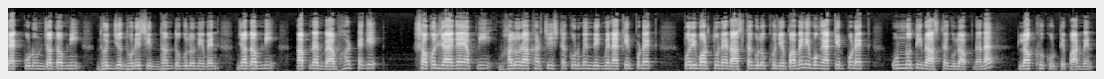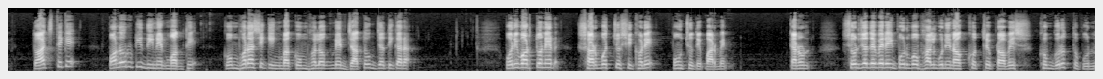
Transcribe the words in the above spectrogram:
ত্যাগ করুন। যত আপনি ধৈর্য ধরে সিদ্ধান্তগুলো নেবেন, যত আপনি আপনার ব্যবহারটাকে সকল জায়গায় আপনি ভালো রাখার চেষ্টা করবেন, দেখবেন একের পর এক পরিবর্তনের রাস্তাগুলো খুঁজে পাবেন এবং একের পর এক উন্নতির রাস্তাগুলো আপনারা লক্ষ্য করতে পারবেন। তো আজ থেকে পনেরোটি দিনের মধ্যে কুম্ভরাশি কিংবা কুম্ভলগ্নের জাতক জাতিকারা পরিবর্তনের সর্বোচ্চ শিখরে পৌঁছতে পারবেন। কারণ সূর্যদেবের এই পূর্ব ফাল্গুনী নক্ষত্রে প্রবেশ খুব গুরুত্বপূর্ণ।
